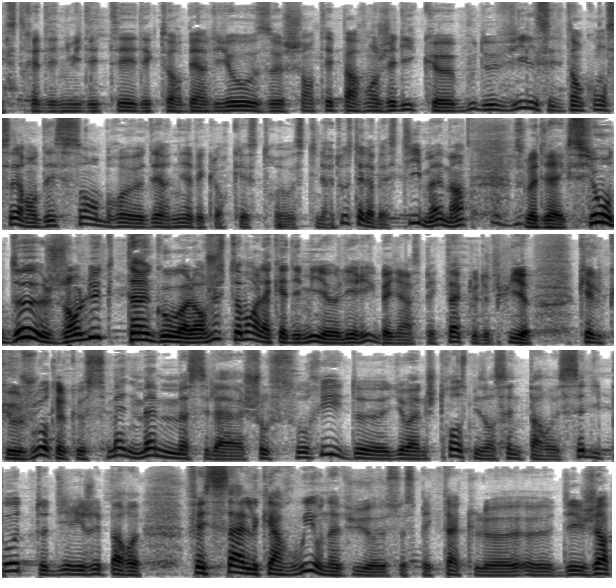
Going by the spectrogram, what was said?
Extrait des Nuits d'été d'Hector Berlioz, chanté par Angélique Boudeville. C'était en concert en décembre dernier avec l'orchestre Ostinato. C'était la Bastille même, hein, sous la direction de Jean-Luc Tingot. Alors justement, à l'Académie lyrique, ben, il y a un spectacle depuis quelques jours, quelques semaines même. C'est la chauve-souris de Johann Strauss, mise en scène par euh, Célie Pote, dirigée par euh, Fessal Caroui. On a vu euh, ce spectacle déjà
